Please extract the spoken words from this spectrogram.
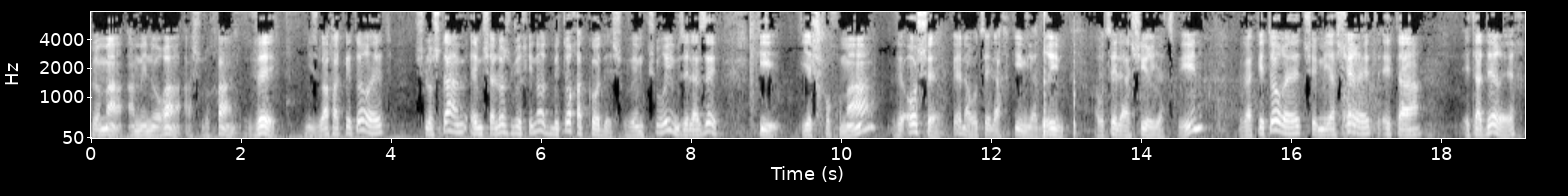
כלומר, המנורה, השולחן ומזבח הקטורת, שלושתם הם שלוש בחינות בתוך הקודש, והם קשורים זה לזה, כי יש חוכמה ועושר, כן? הרוצה להחכים ידרים, הרוצה להשאיר יצפין, והקטורת שמיישרת את, ה, את הדרך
